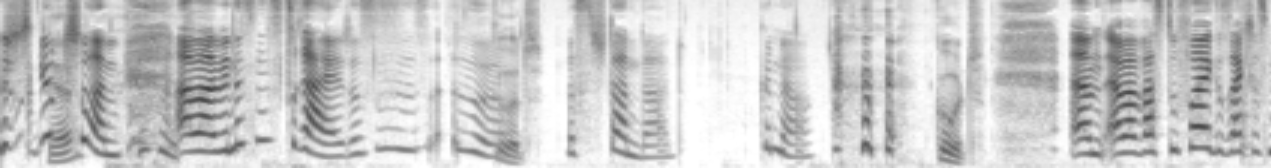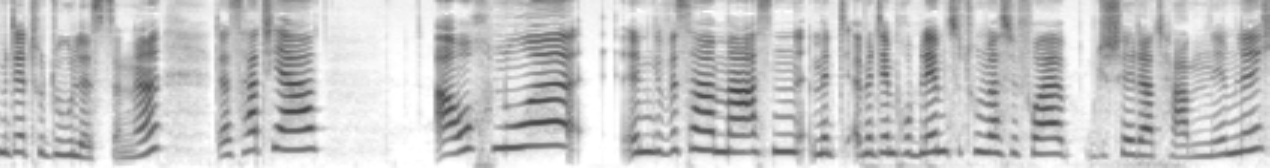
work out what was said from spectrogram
das stimmt Ja? schon. Aber mindestens drei. Das ist, also, Gut, das ist Standard. Genau. gut. Ähm, aber was du vorher gesagt hast mit der To-Do-Liste, ne? Das hat ja auch nur in gewisser Maßen mit, mit dem Problem zu tun, was wir vorher geschildert haben, nämlich,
